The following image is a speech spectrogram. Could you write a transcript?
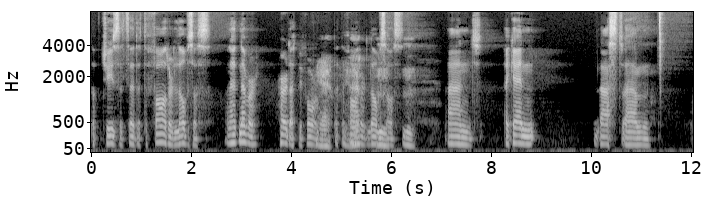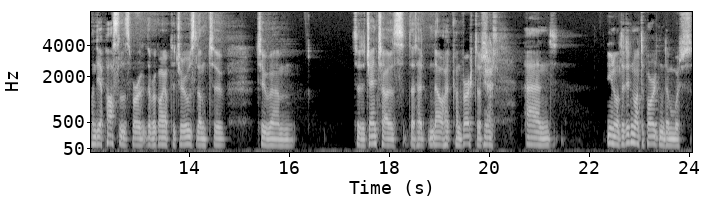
that Jesus said that the Father loves us, and I had never heard that before. Yeah, that the yeah. Father loves mm, us, mm. and again, last um, when the apostles were they were going up to Jerusalem to to um, to the Gentiles that had now had converted. Yes. And, you know, they didn't want to burden them with,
